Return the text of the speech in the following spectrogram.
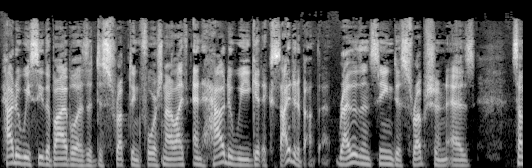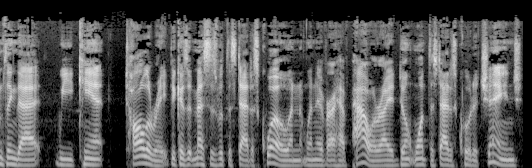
how do we see the Bible as a disrupting force in our life? And how do we get excited about that rather than seeing disruption as something that we can't tolerate because it messes with the status quo. And whenever I have power, I don't want the status quo to change.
